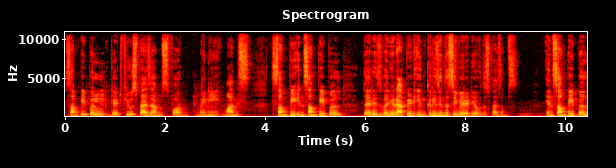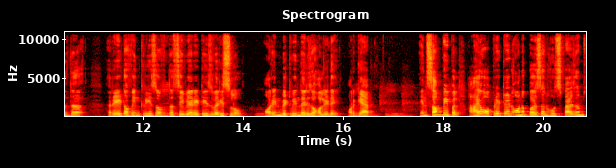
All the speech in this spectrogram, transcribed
Some people get few spasms for many months. Some pe- in some people there is very rapid increase in the severity of the spasms. Hmm. In some people the rate of increase of the hmm. severity is very slow hmm. or in between there is a holiday or gap. In some people I have operated on a person whose spasms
